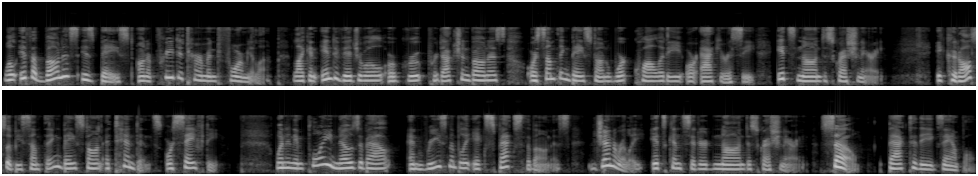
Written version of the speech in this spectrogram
Well, if a bonus is based on a predetermined formula, like an individual or group production bonus or something based on work quality or accuracy, it's non-discretionary. It could also be something based on attendance or safety. When an employee knows about and reasonably expects the bonus, generally it's considered non-discretionary. So, back to the example.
